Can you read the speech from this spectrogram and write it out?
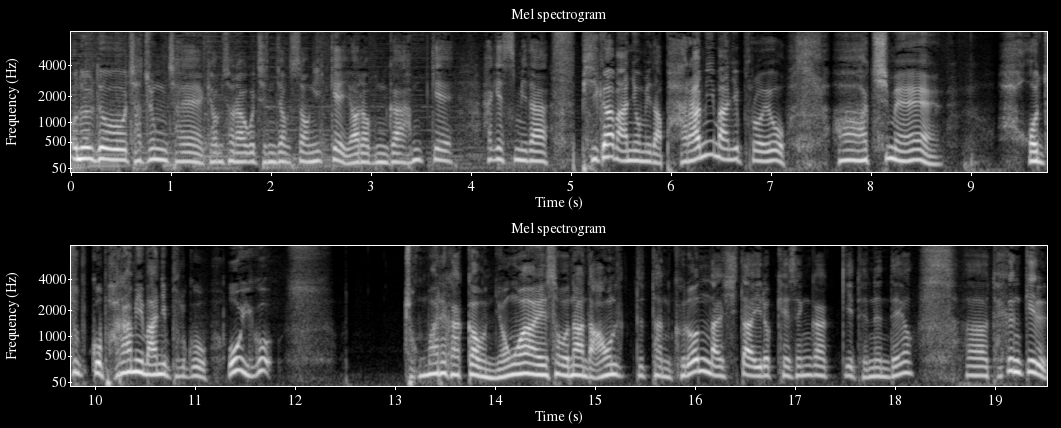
오늘도 자중차에 겸손하고 진정성 있게 여러분과 함께 하겠습니다. 비가 많이 옵니다. 바람이 많이 불어요. 아, 아침에 어둡고 바람이 많이 불고, 오, 이거 정말에 가까운 영화에서나 나올 듯한 그런 날씨다 이렇게 생각이 됐는데요. 어, 퇴근길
